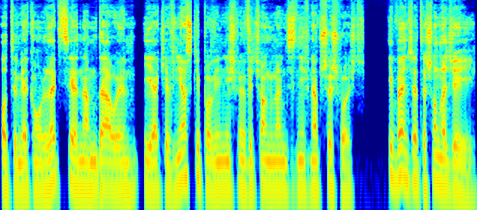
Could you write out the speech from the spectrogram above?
o tym, jaką lekcję nam dały i jakie wnioski powinniśmy wyciągnąć z nich na przyszłość. I będzie też o nadziei,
